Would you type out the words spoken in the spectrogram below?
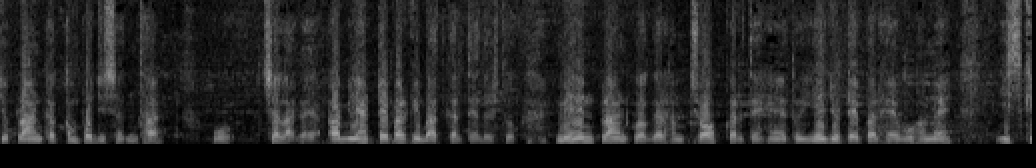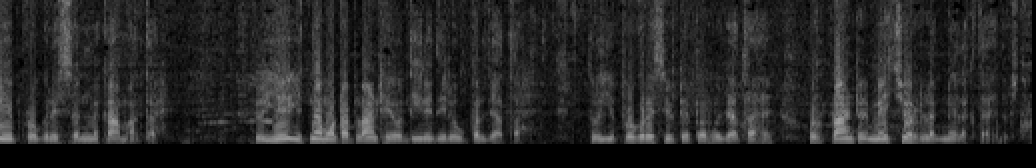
जो प्लांट का कंपोजिशन था, वो चला गया। अब यहाँ टेपर की बात करते हैं दोस्तों। मेन प्लांट को अगर हम चॉप करते हैं तो ये जो टेपर है, वो हमें इसके प्रोग्रेशन में काम आता है। तो ये इतना मोटा प्लांट है और धीरे धीरे ऊपर जाता है। तो ये प्रोग्रेसिव टेपर हो जाता है और प्लांट मेच्योर लगने लगता है दोस्तों।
